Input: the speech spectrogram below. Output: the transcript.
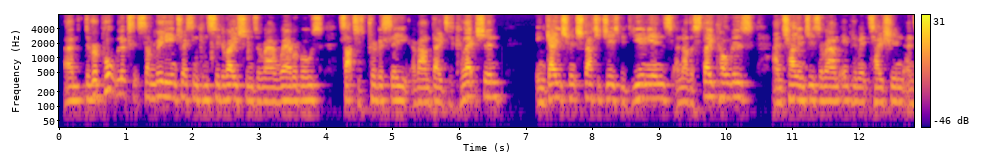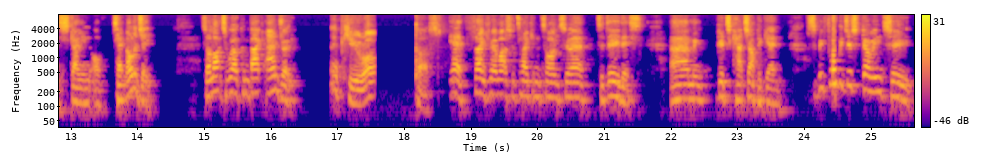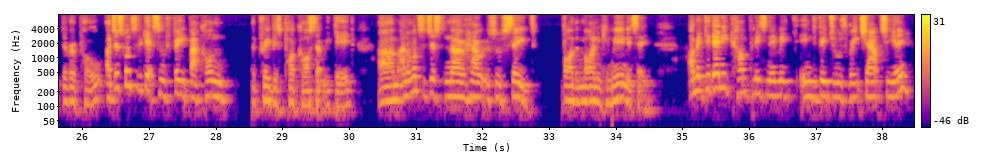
Um, the report looks at some really interesting considerations around wearables, such as privacy around data collection, engagement strategies with unions and other stakeholders, and challenges around implementation and scaling of technology. So I'd like to welcome back Andrew. Thank you, Rob. Cast. Yeah, thank you very much for taking the time to uh, to do this. Um, and good to catch up again. So before we just go into the report, I just wanted to get some feedback on the previous podcast that we did. Um, and I wanted to just know how it was received by the mining community. I mean, did any companies and individuals reach out to you?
